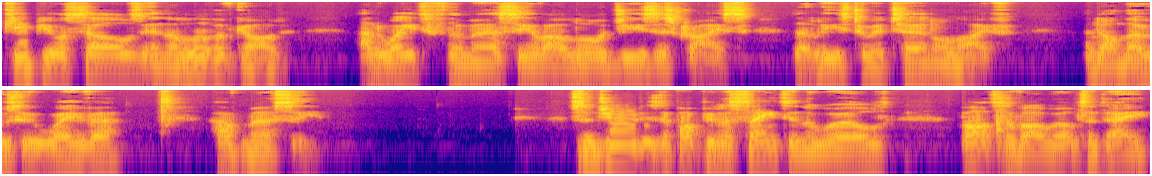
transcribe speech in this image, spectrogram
Keep yourselves in the love of God and wait for the mercy of our Lord Jesus Christ that leads to eternal life. And on those who waver, have mercy. St. Jude is a popular saint in the world parts of our world today,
